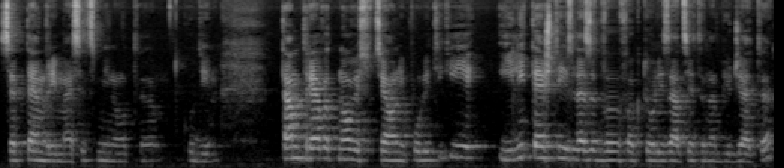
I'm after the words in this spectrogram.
септември месец миналата година. Там трябват нови социални политики или те ще излезат в актуализацията на бюджета.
